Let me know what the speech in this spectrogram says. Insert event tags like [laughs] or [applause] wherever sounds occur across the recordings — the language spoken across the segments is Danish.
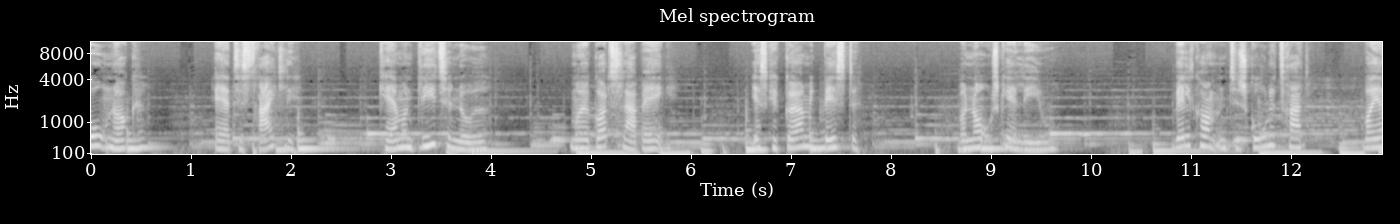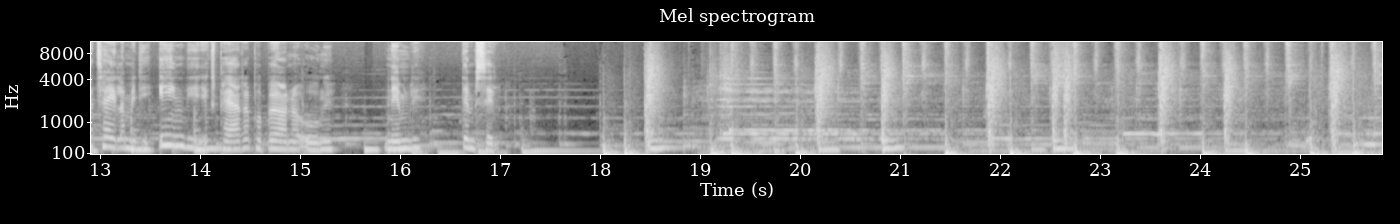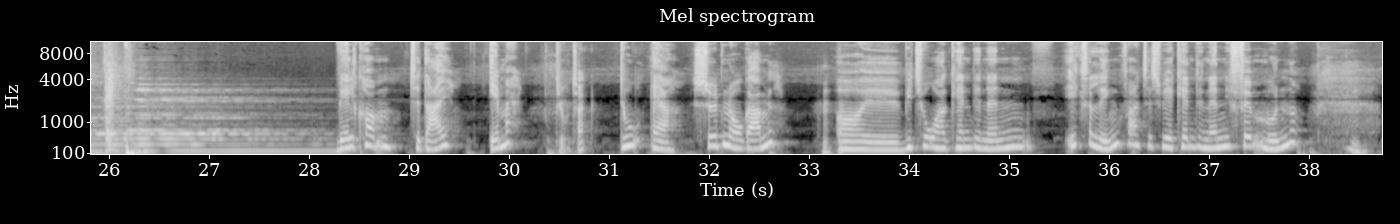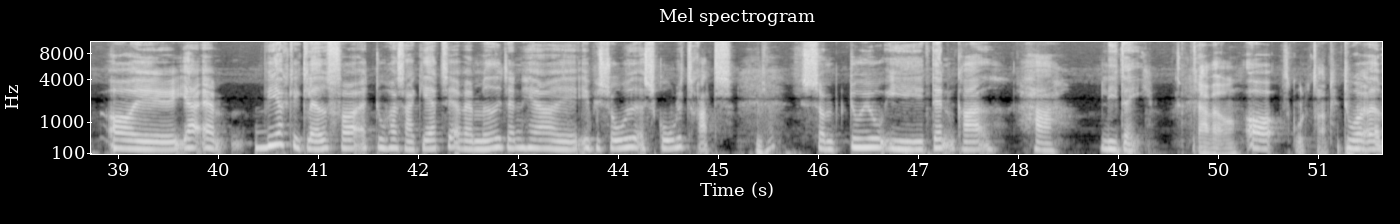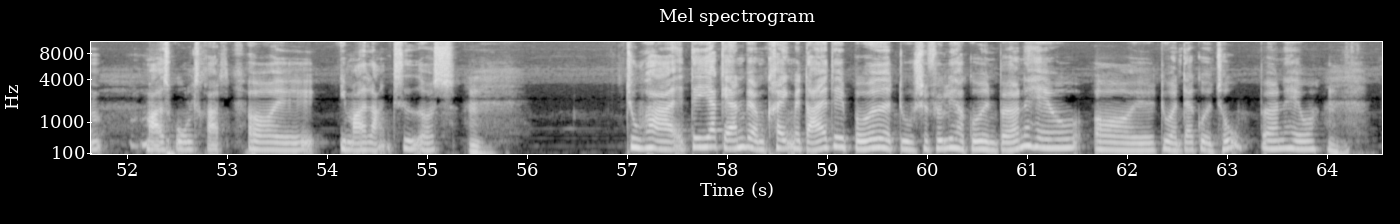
god nok? Er jeg tilstrækkelig? Kan jeg må blive til noget? Må jeg godt slappe af? Jeg skal gøre mit bedste. Hvornår skal jeg leve? Velkommen til Skoletræt, hvor jeg taler med de egentlige eksperter på børn og unge, nemlig dem selv. Velkommen til dig, Emma. Jo, tak. Du er 17 år gammel, mm-hmm. og øh, vi to har kendt hinanden ikke så længe faktisk. Vi har kendt hinanden i fem måneder. Mm. Og øh, jeg er virkelig glad for, at du har sagt ja til at være med i den her øh, episode af Skoletræt, mm-hmm. som du jo i den grad har lidt af. Jeg har været og skoletræt. Du har ja. været meget skoletræt, og øh, i meget lang tid også. Mm. Du har, det jeg gerne vil omkring med dig, det er både, at du selvfølgelig har gået i en børnehave, og øh, du har endda gået to børnehaver. Mm.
